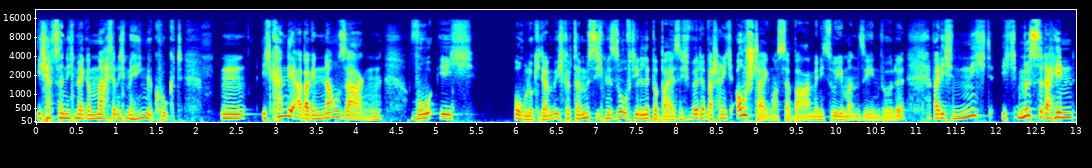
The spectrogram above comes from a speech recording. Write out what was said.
Ich habe es dann nicht mehr gemacht, habe nicht mehr hingeguckt. Mm, Ich kann dir aber genau sagen, wo ich. Oh, Luki, da, ich glaube, da müsste ich mir so auf die Lippe beißen. Ich würde wahrscheinlich aussteigen aus der Bahn, wenn ich so jemanden sehen würde, weil ich nicht, ich müsste dahin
